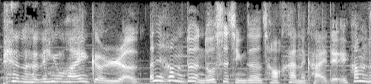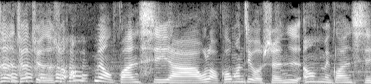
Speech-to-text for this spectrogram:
变了另外一个人，而且他们对很多事情真的超看得开的，他们真的就觉得说 哦没有关系啊，我老公忘记我生日哦没关系，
